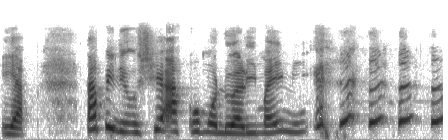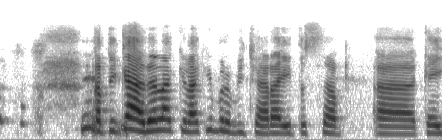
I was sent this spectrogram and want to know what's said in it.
Iya. Tapi di usia aku mau 25 ini ketika ada laki-laki berbicara itu uh, kayak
